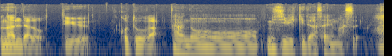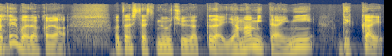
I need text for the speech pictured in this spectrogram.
異なるだろうっていうことが、あのー、導き出されます。例えばだから、はい、私たちの宇宙だったら山みたいにでっかい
